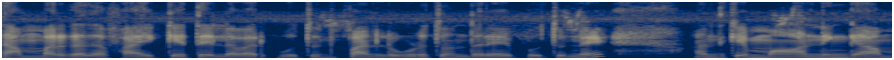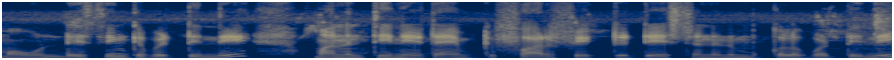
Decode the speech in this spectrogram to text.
సమ్మర్ కదా ఫైవ్కే తెల్లవారిపోతుంది పనులు కూడా తొందర అయిపోతున్నాయి. అందుకే మార్నింగే అమ్మ వండేసి ఇంకా పెట్టింది. మనం తినే టైంకి పర్ఫెక్ట్ టేస్ట్ అనేది ముక్కలకు పట్టింది.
